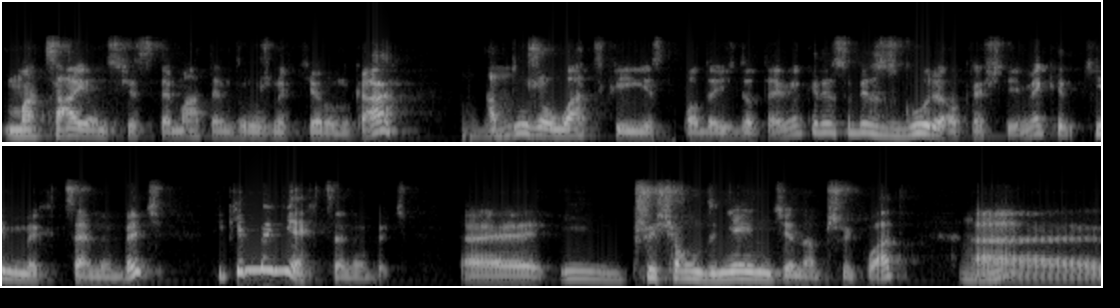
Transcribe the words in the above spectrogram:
macając się z tematem w różnych kierunkach, a mhm. dużo łatwiej jest podejść do tego, kiedy sobie z góry określimy, kim my chcemy być i kim my nie chcemy być. E, I przysiądnięcie na przykład, mhm. e,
